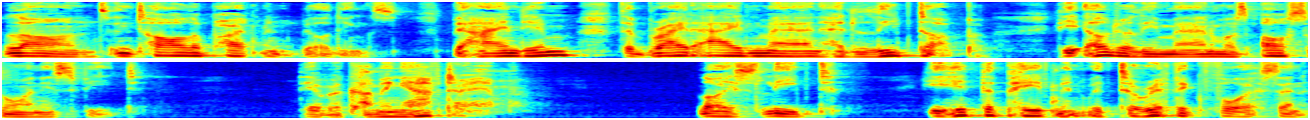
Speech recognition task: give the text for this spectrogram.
lawns and tall apartment buildings. Behind him, the bright eyed man had leaped up. The elderly man was also on his feet. They were coming after him. Loyce leaped. He hit the pavement with terrific force and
